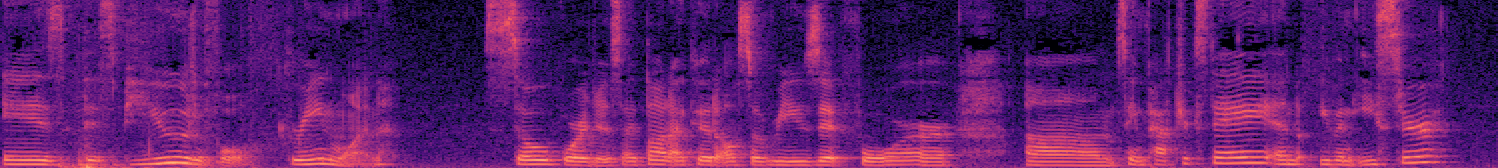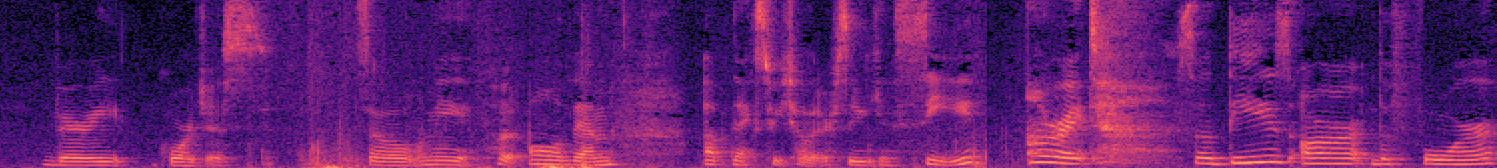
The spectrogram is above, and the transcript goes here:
is this beautiful green one. So gorgeous. I thought I could also reuse it for um, St. Patrick's Day and even Easter very gorgeous. So let me put all of them up next to each other so you can see. All right, so these are the four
